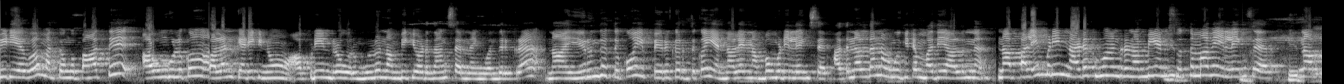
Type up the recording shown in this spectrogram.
வீடியோவை மற்றவங்க பார்த்து அவங்களுக்கும் பலன் கிடைக்கணும் அப்படின்ற ஒரு முழு நம்பிக்கையோட தாங்க சார் நான் இங்கே வந்திருக்கிறேன். நான் இருந்ததுக்கும் இப்போ இருக்கிறதுக்கும் என்னாலே நம்ப முடியலைங்க சார் அதனால தான் நான் உங்ககிட்ட மதியம் அழுந்தேன். நான் பழையபடி நடக்குமான்ற நம்பிக்கை எனக்கு சுத்தமாவே இல்லைங்க சார். நான்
